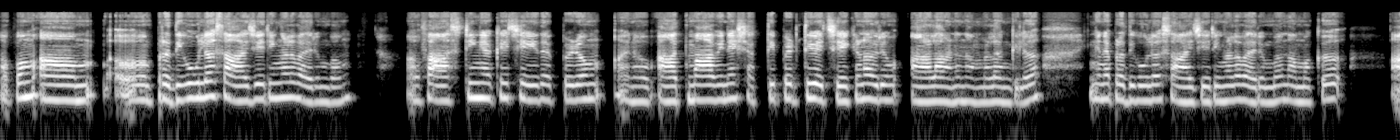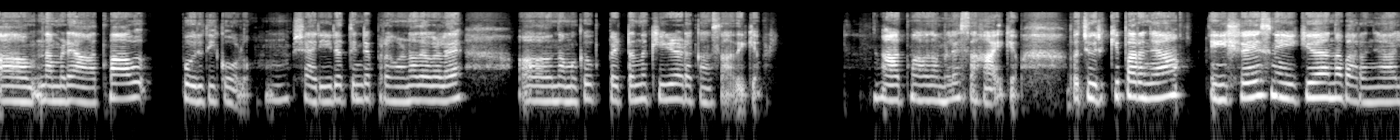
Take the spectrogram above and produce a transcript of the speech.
അപ്പം പ്രതികൂല സാഹചര്യങ്ങൾ വരുമ്പം ഫാസ്റ്റിംഗ് ഒക്കെ ചെയ്ത് എപ്പോഴും ആത്മാവിനെ ശക്തിപ്പെടുത്തി വെച്ചേക്കണ ഒരു ആളാണ് നമ്മളെങ്കിൽ ഇങ്ങനെ പ്രതികൂല സാഹചര്യങ്ങൾ വരുമ്പോൾ നമുക്ക് നമ്മുടെ ആത്മാവ് പൊരുതിക്കോളും. ശരീരത്തിന്റെ പ്രവണതകളെ നമുക്ക് പെട്ടെന്ന് കീഴടക്കാൻ സാധിക്കും. ആത്മാവ് നമ്മളെ സഹായിക്കും. അപ്പൊ ചുരുക്കി പറഞ്ഞാൽ ഈശോയെ സ്നേഹിക്കുക എന്ന് പറഞ്ഞാൽ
